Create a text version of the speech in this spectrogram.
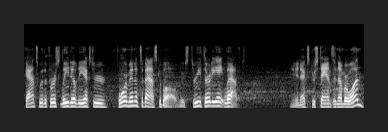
Cats with the first lead of the extra four minutes of basketball. There's 3.38 left. In extra stanza number one.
